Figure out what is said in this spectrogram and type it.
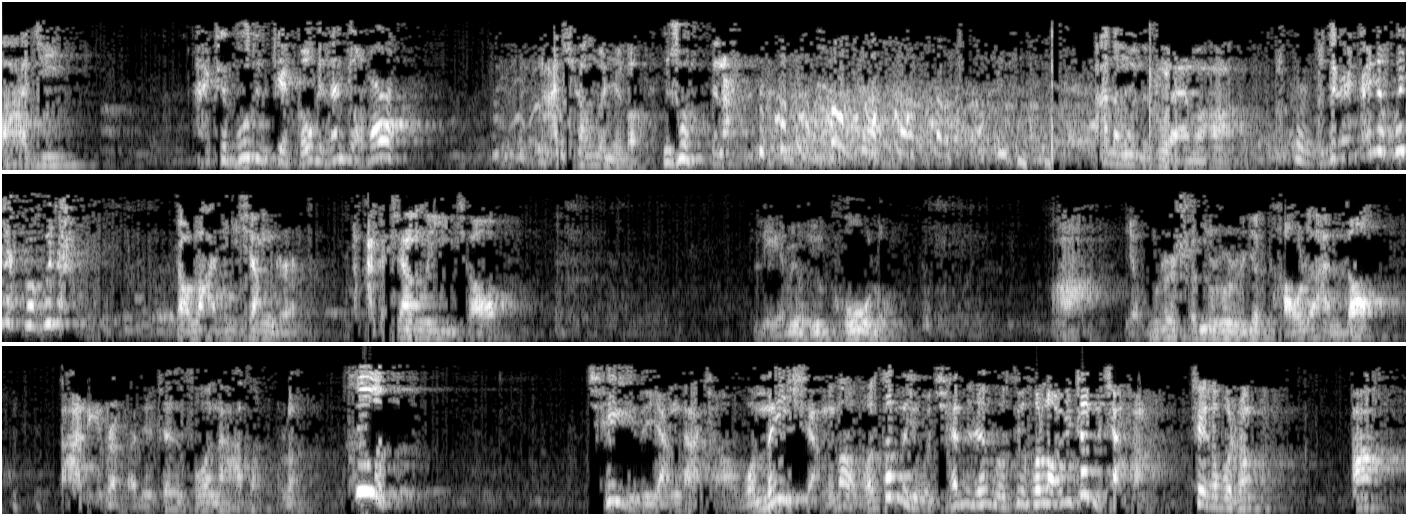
垃圾。哎，这不对，这狗给咱掉包。拿枪问这狗，你说在哪？哪能问得出来吗？啊，赶紧赶紧回家，快回家。到垃圾箱这儿，打开箱子一瞧，里边有一窟窿。啊，也不知什么时候人家刨了暗道，打里边把那真佛拿走了。呵，气的杨大桥，我没想到我这么有钱的人，我最后落一这么下场。这个不成啊！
